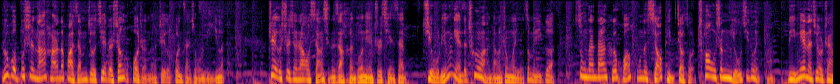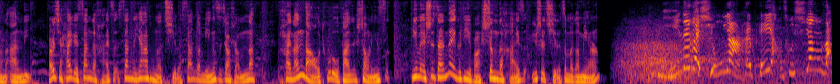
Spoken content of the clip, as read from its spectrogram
如果不是男孩的话，咱们就接着生，或者呢，这个婚咱就离了。这个事情让我想起了在很多年之前，在九零年的春晚当中啊，有这么一个宋丹丹和黄宏的小品，叫做《超生游击队》啊，里面呢就是这样的案例，而且还给三个孩子、三个丫头呢起了三个名字，叫什么呢？海南岛、吐鲁番、少林寺，因为是在那个地方生的孩子，于是起了这么个名儿。你那个熊样还培养出乡长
